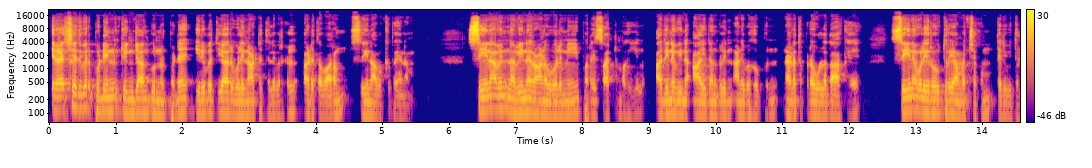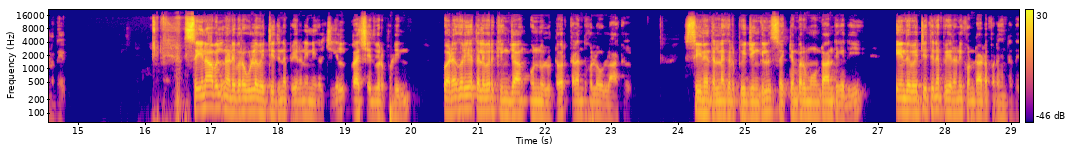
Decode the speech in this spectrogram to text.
ரஷ்ய அதிபர் புடின் கிங் ஜாங் உன் உட்பட இருபத்தி ஆறு வெளிநாட்டு தலைவர்கள் அடுத்த வாரம் சீனாவுக்கு பயணம். சீனாவின் நவீன இராணுவ வலிமையை பறைசாற்றும் வகையில் அதிநவீன ஆயுதங்களின் அணிவகுப்பு நடத்தப்பட உள்ளதாக சீன வெளியுறவுத்துறை அமைச்சகம் தெரிவித்துள்ளது. சீனாவில் நடைபெறவுள்ள வெற்றி தின பேரணி நிகழ்ச்சியில் ரஷ்ய அதிபர் புடின் வடகொரிய தலைவர் கிங் ஜாங் உன் உள்ளிட்டோர் கலந்து கொள்ள உள்ளார்கள். சீன தலைநகர் பீஜிங்கில் செப்டம்பர் மூன்றாம் தேதி இந்த வெற்றி தின பேரணி கொண்டாடப்படுகின்றது.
